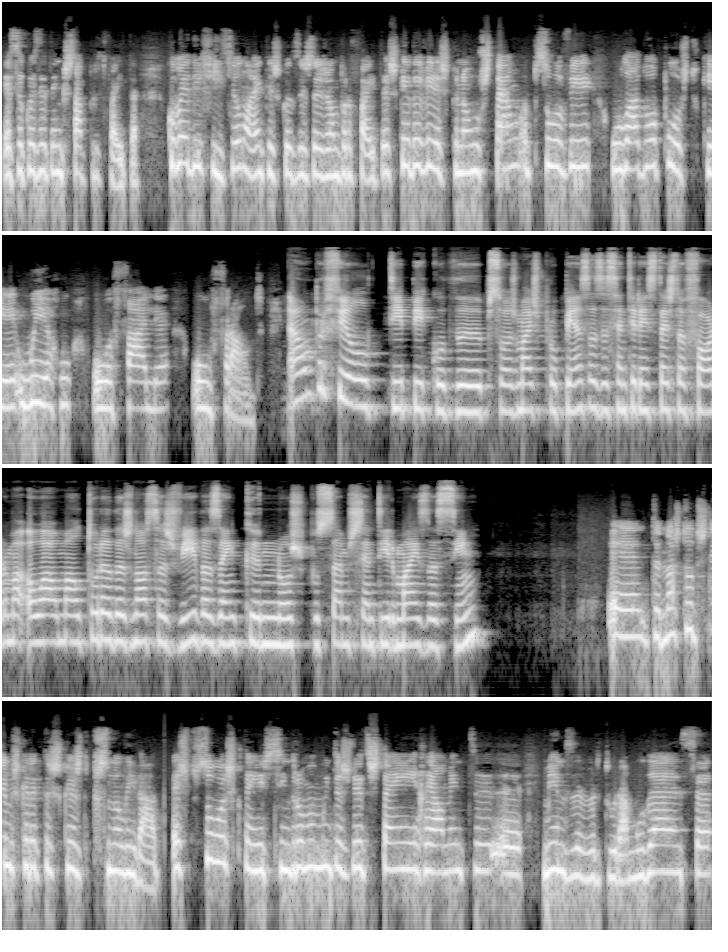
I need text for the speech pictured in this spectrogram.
essa coisa tem que estar perfeita. Como é difícil, não é, que as coisas sejam perfeitas, cada vez que não o estão, a pessoa vê o lado oposto, que é o erro ou a falha ou o fraude. Há um perfil típico de pessoas mais propensas a sentirem-se desta forma ou há uma altura das nossas vidas em que nos possamos sentir mais assim? É, nós todos temos características de personalidade. As pessoas que têm este síndrome muitas vezes têm realmente uh, menos abertura à mudança,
